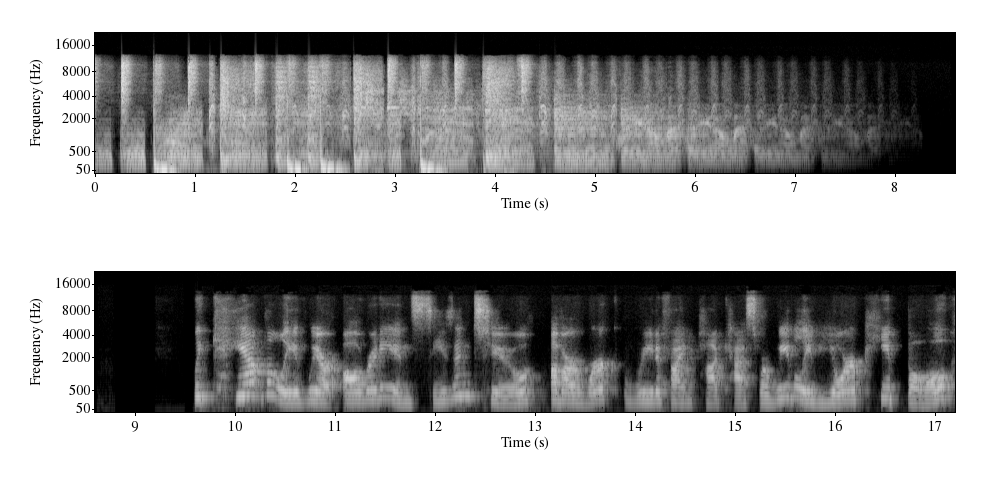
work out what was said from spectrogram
We can't believe we are already in season two of our Work Redefined podcast, where we believe your people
